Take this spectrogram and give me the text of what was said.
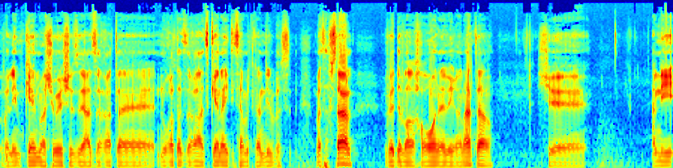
אבל אם כן משהו, יש איזה אזהרת, אה, נורת אזהרה, אז כן הייתי שם את קנדיל בספסל. ודבר אחרון, אלירן עטר, שאני,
